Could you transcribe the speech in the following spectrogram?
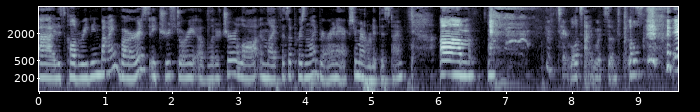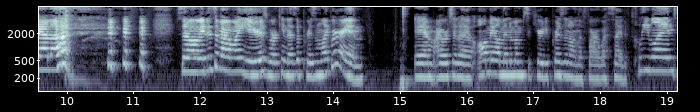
Uh, it is called Reading Behind Bars A True Story of Literature, Law, and Life as a Prison Librarian. I actually remembered it this time. Um, terrible time with subtitles. And uh, so it is about my years working as a prison librarian. And I worked at an all male minimum security prison on the far west side of Cleveland.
